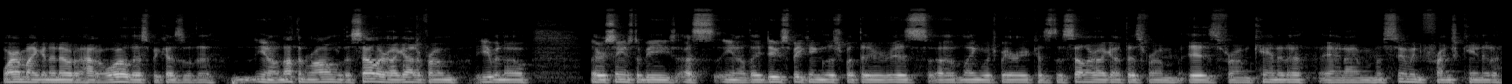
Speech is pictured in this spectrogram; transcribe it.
where am I going to know how to oil this because of the, you know, nothing wrong with the seller I got it from, even though there seems to be, a, you know, they do speak English, but there is a language barrier because the seller I got this from is from Canada, and I'm assuming French Canada,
